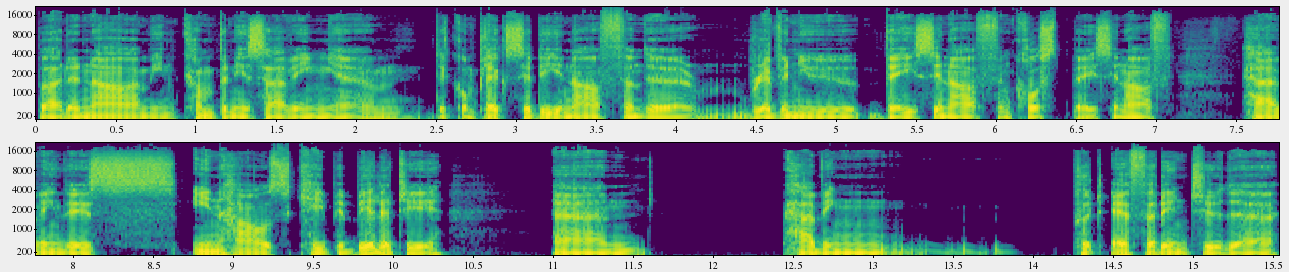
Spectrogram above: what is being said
But uh, now, I mean, companies having um, the complexity enough and the revenue base enough and cost base enough, having this in-house capability and having put effort into the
